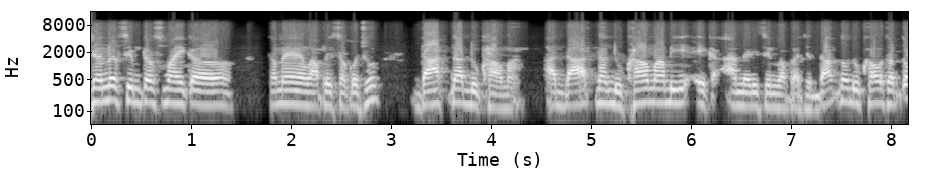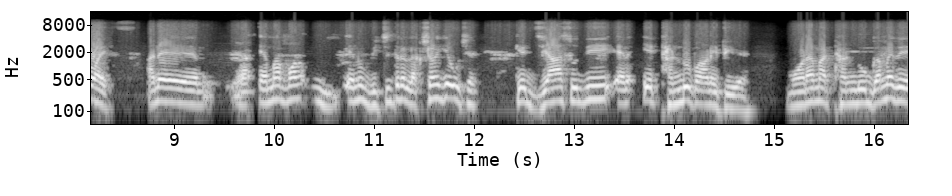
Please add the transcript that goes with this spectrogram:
જનરલ સિમ્ટમ્સમાં એક તમે વાપરી શકો છો, દાંતના દુખાવામાં. આ દાંતના દુખાવામાં બી એક આ મેડિસિન વપરાય છે. દાંતનો દુખાવો થતો હોય અને એમાં પણ એનું વિચિત્ર લક્ષણ કેવું છે કે જ્યાં સુધી એ ઠંડુ પાણી પીવે, મોઢામાં ઠંડુ ગમે તે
